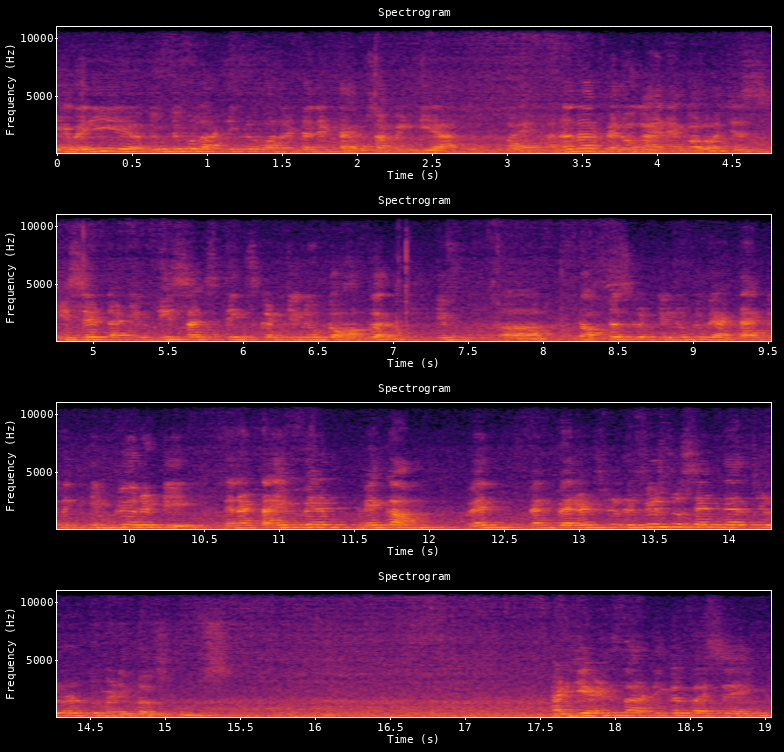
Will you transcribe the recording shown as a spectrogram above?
A very uh, beautiful article was written in Times of India by another fellow gynecologist. He said that if these such things continue to occur, if uh, doctors continue to be attacked with impunity, then a time may, may come when, when parents will refuse to send their children to medical schools. And he ends the article by saying,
